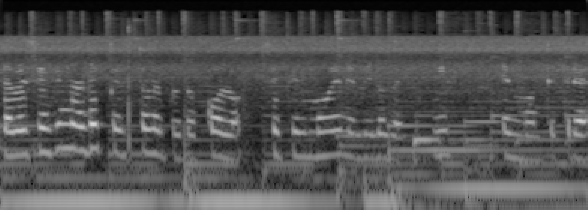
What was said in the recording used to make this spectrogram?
La versión final del texto del protocolo se firmó en enero de 2000 en Montreal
